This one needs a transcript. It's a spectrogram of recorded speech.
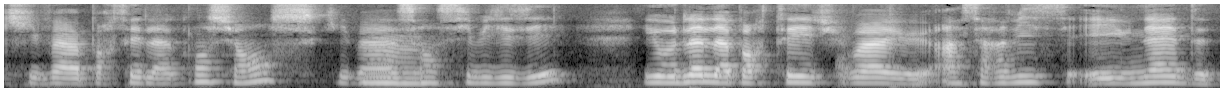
qui va apporter de la conscience, qui va hmm. sensibiliser. Et au-delà de l'apporter, tu vois, un service et une aide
